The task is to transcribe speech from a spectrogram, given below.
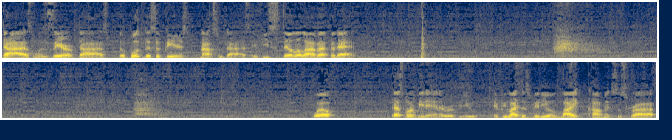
dies when Zeref dies, the book disappears, Natsu dies. If he's still alive after that, well, that's going to be the end of the review. If you like this video, like, comment, subscribe.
